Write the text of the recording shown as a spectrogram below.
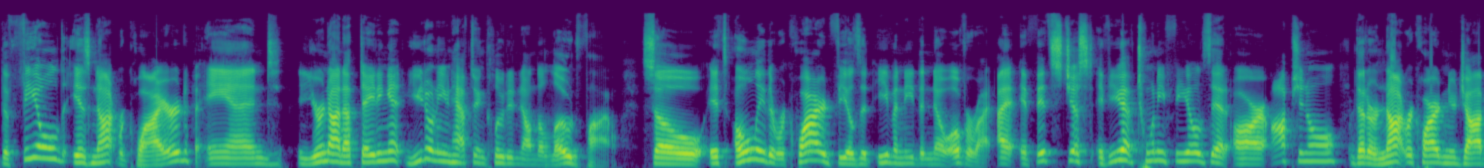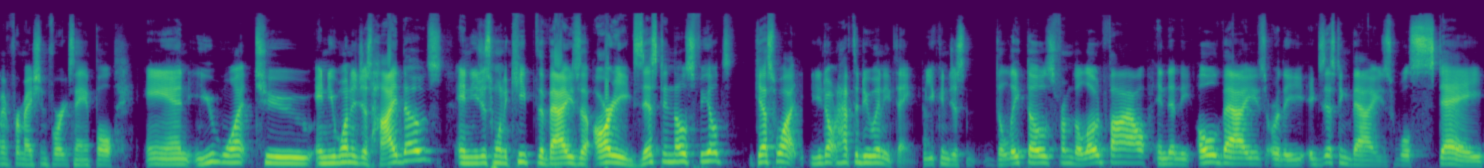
the field is not required and you're not updating it, you don't even have to include it on the load file. So it's only the required fields that even need the no override. I, if it's just, if you have 20 fields that are optional, that are not required in your job information, for example, and you want to, and you want to just hide those and you just want to keep the values that already exist in those fields, guess what? You don't have to do anything. You can just delete those from the load file and then the old values or the existing values will stay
